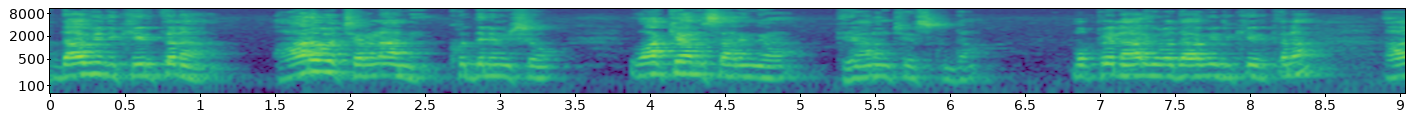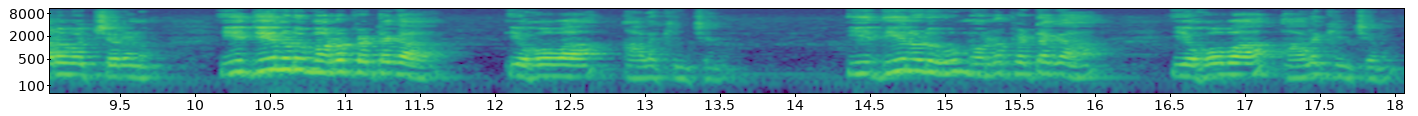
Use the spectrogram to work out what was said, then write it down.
దావిది కీర్తన ఆరవ చరణాన్ని కొద్ది నిమిషం వాక్యానుసారంగా ధ్యానం చేసుకుందాం. ముప్పై నాలుగవ దావిది కీర్తన ఆరవ చరణం. ఈ దీనుడు మొర్రపెట్టగా యహోవా ఆలకించను. ఈ దీనుడు మొర్రపెట్టగా యహోవా ఆలకించను.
